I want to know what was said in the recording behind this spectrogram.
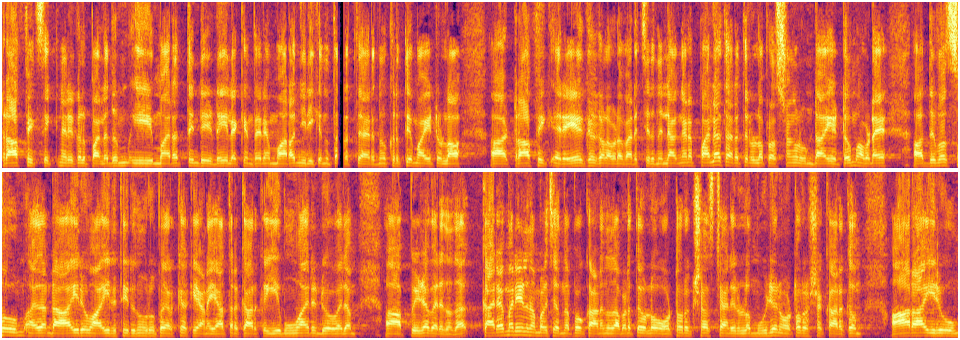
ട്രാഫിക് സിഗ്നലുകൾ പലതും ഈ മരത്തിന്റെ ഇടയിലൊക്കെ തന്നെ മറഞ്ഞിരിക്കുന്ന തരത്തിലായിരുന്നു. കൃത്യമായിട്ടുള്ള ട്രാഫിക് രേഖകൾ അവിടെ വരച്ചിരുന്നില്ല. അങ്ങനെ പല തരത്തിലുള്ള പ്രശ്നങ്ങൾ ഉണ്ടായിട്ടും അവിടെ ദിവസവും ഏതാണ്ട് ആയിരം ആയിരത്തി ഇരുന്നൂറ് പേർക്കൊക്കെയാണ് യാത്രക്കാർക്ക് ഈ മൂവായിരം രൂപ ആ, പിഴ വരുന്നത്. കരമനയിൽ നമ്മൾ ചെന്നപ്പോൾ കാണുന്നത് അവിടുത്തെ ഉള്ള ഓട്ടോറിക്ഷ സ്റ്റാൻഡിലുള്ള മുഴുവൻ ഓട്ടോറിക്ഷക്കാർക്കും ആറായിരവും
